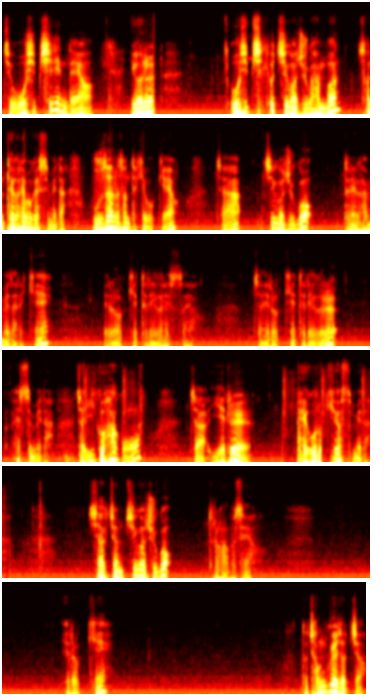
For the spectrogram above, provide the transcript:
지금 57인데요. 이거를 57로 찍어주고 한번 선택을 해보겠습니다. 우산을 선택해 볼게요. 자 찍어주고 드래그 합니다. 이렇게 이렇게 드래그를 했어요. 자 이렇게 드래그를 했습니다. 자 이거 하고 자 얘를 100으로 키웠습니다. 시작점 찍어주고 들어가 보세요. 이렇게 또 정교해졌죠.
